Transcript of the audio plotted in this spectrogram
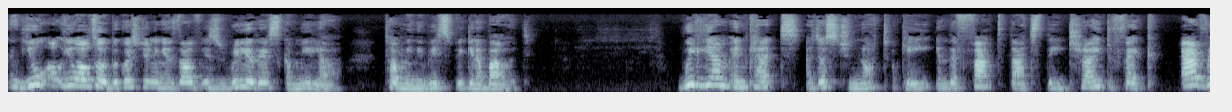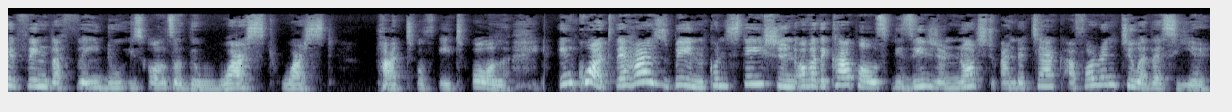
And you, you also be questioning yourself, is really this Camilla Tominey we're speaking about? William and Kat are just not okay. And the fact that they try to fake everything that they do is also the worst, worst part of it all. In court, there has been contestation over the couple's decision not to undertake a foreign tour this year.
